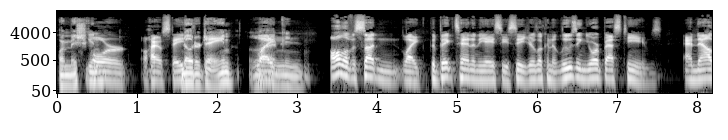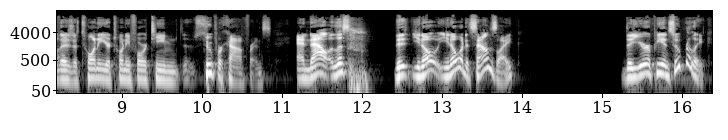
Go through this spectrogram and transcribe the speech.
or Michigan or Ohio State, Notre Dame, like I mean, all of a sudden, like the Big Ten and the ACC, you're looking at losing your best teams, and now there's a 20 or 24 team super conference. And now, listen, the, you know, you know what it sounds like? The European Super League.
